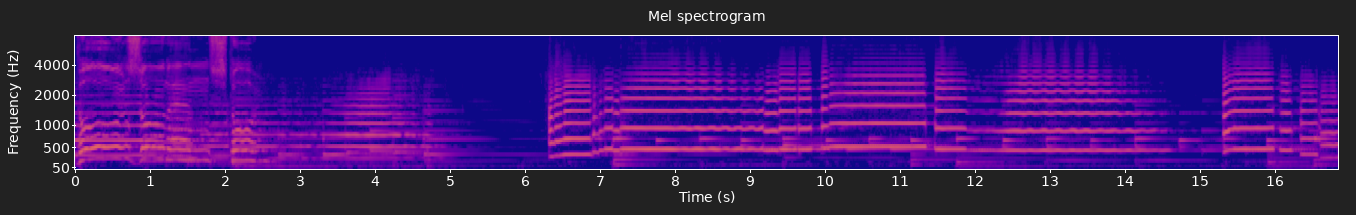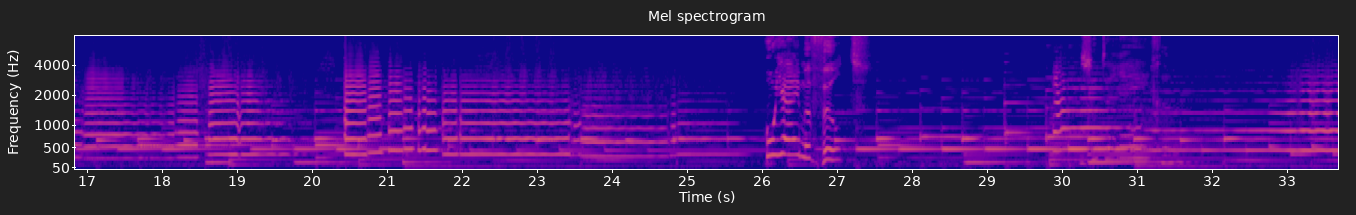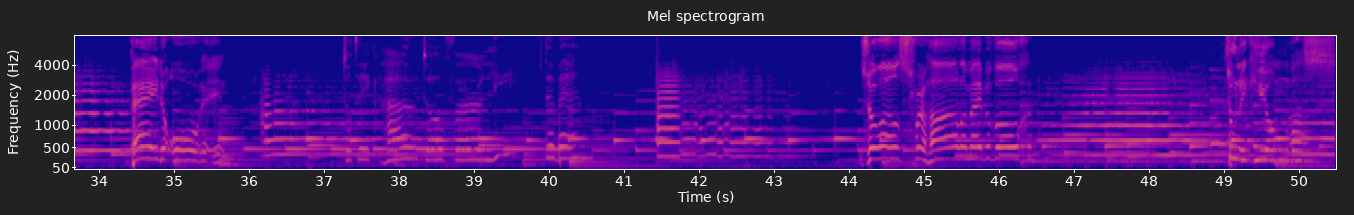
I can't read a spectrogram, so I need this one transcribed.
door zon en storm. Zoete regen, beide oren in. tot ik huid over liefde ben. Zoals verhalen mij bewogen. Toen ik jong was.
